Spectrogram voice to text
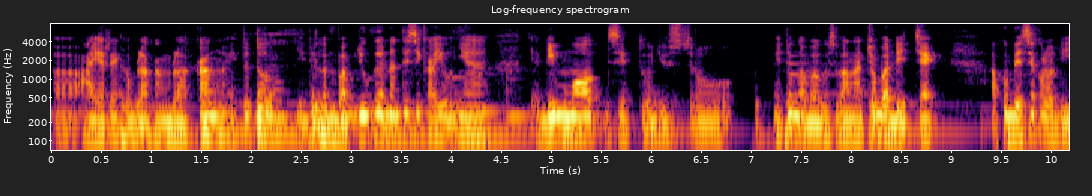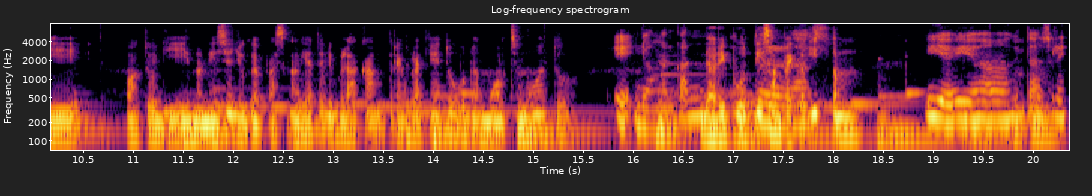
Uh, airnya ke belakang belakang nah itu tuh Hmm. jadi lembab juga nanti si kayunya. Jadi mold di situ justru. Itu nggak bagus banget. Coba deh cek. Aku biasanya kalau di waktu di Indonesia juga pas ngeliat tuh di belakang. Tripleknya itu udah mold semua tuh eh jangan kan dari putih sampai ke hitam. Iya iya kita Mm-mm. sering.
